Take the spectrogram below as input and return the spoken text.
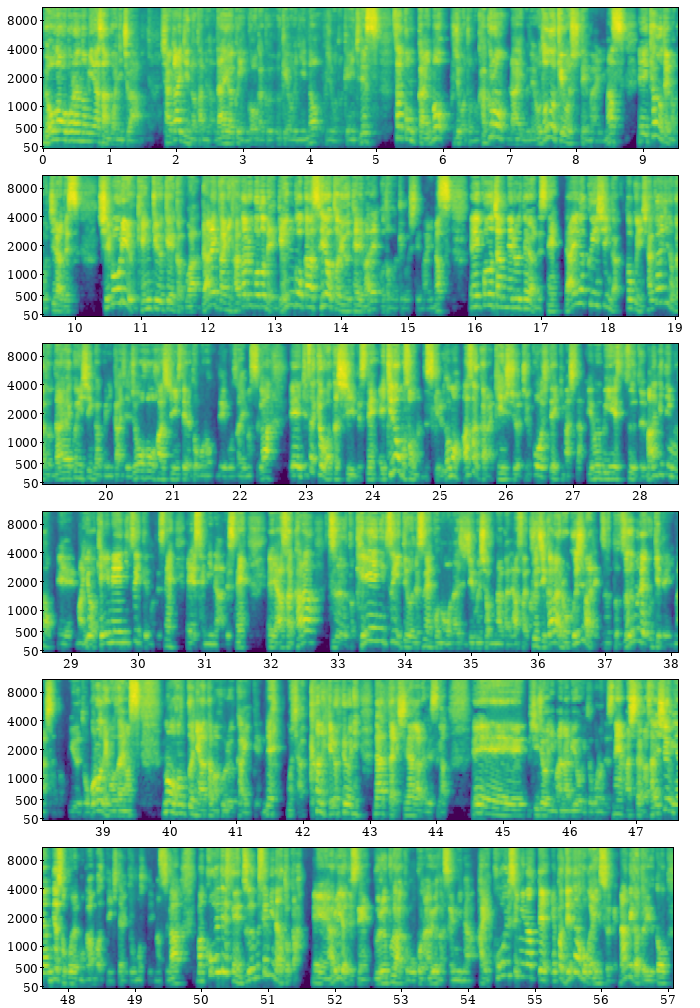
動画をご覧の皆さん、こんにちは。社会人のための大学院合格請負人の藤本健一です。さあ、今回も藤本の格論ライブでお届けをしてまいります。えー今日のテーマはこちらです。死亡理由研究計画は誰かに語ることで言語化せよというテーマでお届けをしてまいります。えーこのチャンネルではですね、大学院進学、特に社会人の方の大学院進学に関して情報を発信しているところでございますが、えー実は今日私ですね、えー昨日もそうなんですけれども、朝から研修を受講してきました。MBS2 というマーケティングの、えまあ、要は経営についてのですね、えセミナーですね。え朝からずっと経営についてをですね、この同じ事務所の中で朝9時から6時までずっとズームで受けていましたというところでございます。もう本当に頭フル回転で、もう若干ヘロヘロになったりしながらですが、えー、非常に学び多いところですね。明日が最終日なんでそこでも頑張っていきたいと思っていますが、まあこういうですね、ズームセミナーとか、えー、あるいはですね、グループワークを行うようなセミナー。はい、こういうセミナーってやっぱ出た方がいいんですよね。なんでかというと、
